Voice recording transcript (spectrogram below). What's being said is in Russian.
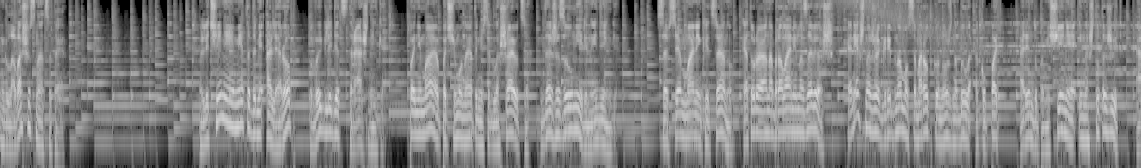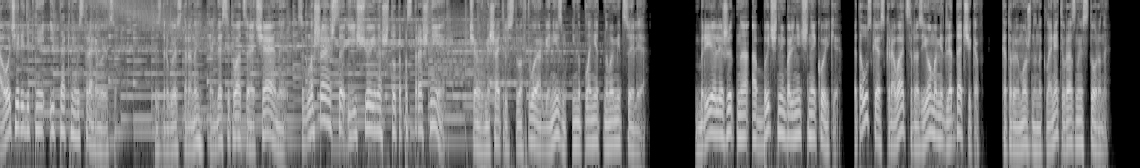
Глава 16 Лечение методами а Роб выглядит страшненько. Понимаю, почему на это не соглашаются, даже за умеренные деньги. Совсем маленькой цену, которую она брала, не назовешь. Конечно же, грибному самородку нужно было окупать аренду помещения и на что-то жить, а очереди к ней и так не выстраиваются. С другой стороны, когда ситуация отчаянная, соглашаешься еще и на что-то пострашнее, чем вмешательство в твой организм инопланетного мицелия. Брия лежит на обычной больничной койке. Это узкая кровать с разъемами для датчиков, которую можно наклонять в разные стороны.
